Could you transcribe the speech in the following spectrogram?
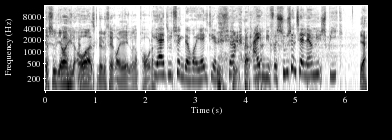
jeg synes, jeg var helt overrasket, da du sagde royal reporter. Ja, du tænkte royal direktør. Ej, men vi får Susan til at lave en ny speak. Ja,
